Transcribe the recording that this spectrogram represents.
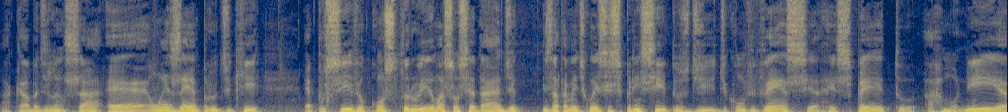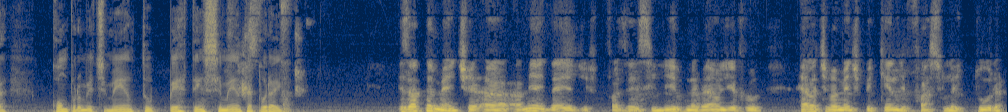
acaba de lançar, é um exemplo de que é possível construir uma sociedade exatamente com esses princípios de, de convivência, respeito, harmonia, comprometimento, pertencimento, é por aí. Exatamente. A, a, minha ideia de fazer esse livro, na verdade, é um livro relativamente pequeno, de fácil leitura.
